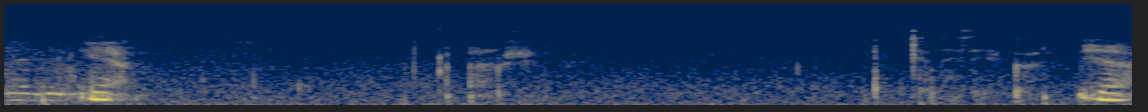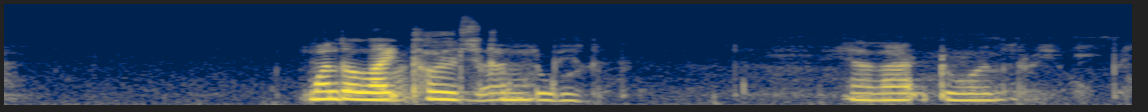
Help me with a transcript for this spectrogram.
gonna do it. Yeah. When the light colors That come. Yeah, that door literally opened.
